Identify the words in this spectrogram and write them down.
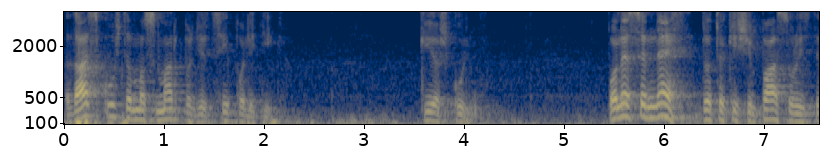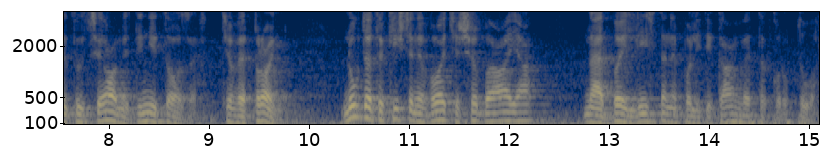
dhe askush të mos marrë përgjegjësi politike. Kjo është kulmi. Po nëse ne do të kishim pasur institucione dinjitoze që veprojnë Nuk do të kishte nevojë që SHBA-ja na e bëjë listën e politikanëve të korruptuar.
